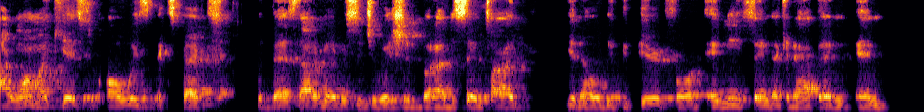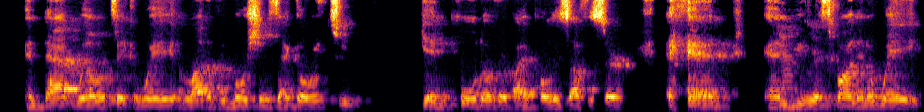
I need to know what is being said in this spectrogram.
i want my kids to always expect the best out of every situation but at the same time you know, be prepared for anything that can happen, and and that will take away a lot of emotions that go into getting pulled over by a police officer, and and Yeah. you respond in a way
